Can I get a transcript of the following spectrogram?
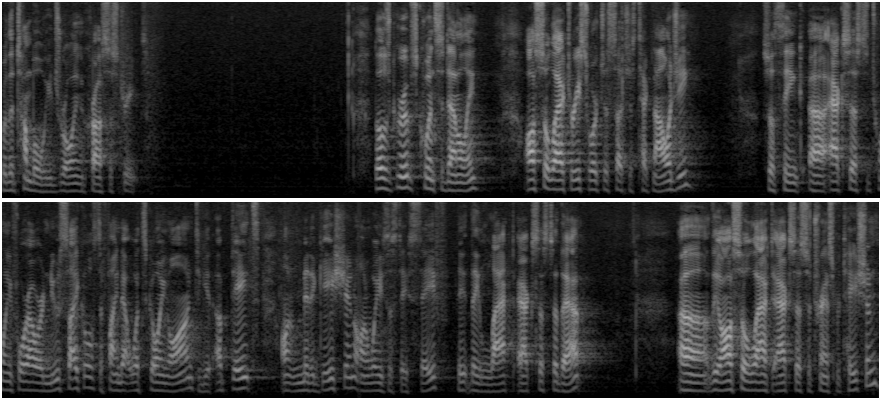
were the tumbleweeds rolling across the streets. Those groups, coincidentally, also lacked resources such as technology. So, think uh, access to 24 hour news cycles to find out what's going on, to get updates on mitigation, on ways to stay safe. They, they lacked access to that. Uh, they also lacked access to transportation,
